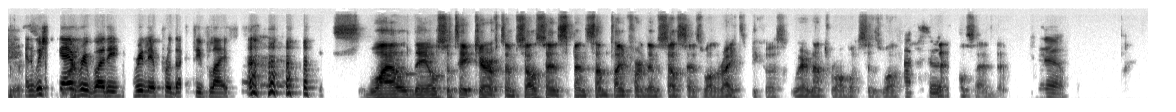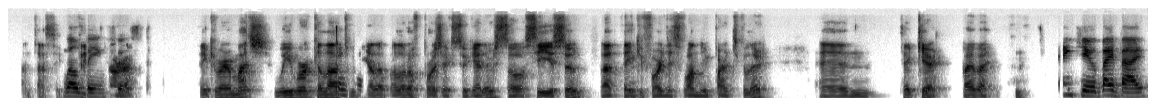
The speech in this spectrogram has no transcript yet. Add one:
Yes. And wishing everybody really a productive life. While they also take care of themselves and spend some time for themselves as well, right? Because we're not robots as well. Absolutely. Let's also add that. No. Fantastic. Well-being first. Thank you very much. We work a lot. Thank we you. a lot of projects together. So see you soon. But thank you for this one in particular. And take care. Bye bye. Thank you. Bye bye.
